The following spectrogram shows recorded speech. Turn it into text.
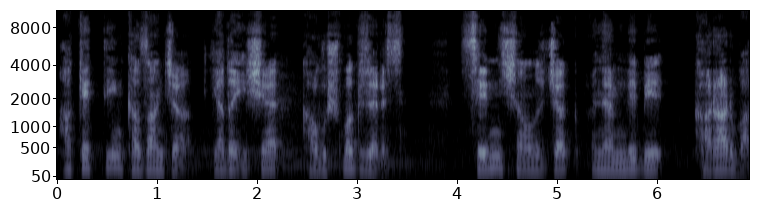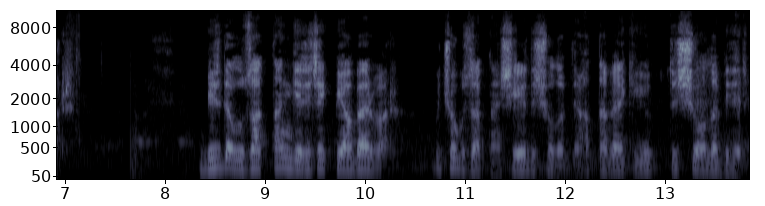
hak ettiğin kazanca ya da işe kavuşmak üzeresin. Senin için alacak önemli bir karar var. Bir de uzaktan gelecek bir haber var. Bu çok uzaktan, şehir dışı olabilir. Hatta belki yurt dışı olabilir.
